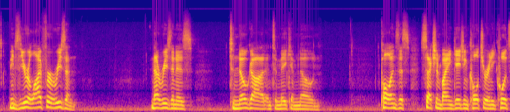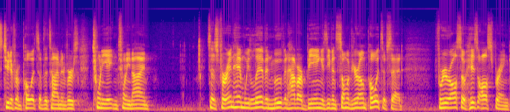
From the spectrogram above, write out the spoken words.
It means that you're alive for a reason. And that reason is to know God and to make Him known. Paul ends this section by engaging culture, and he quotes two different poets of the time in verse 28 and 29. It says, For in him we live and move and have our being, as even some of your own poets have said. For we are also his offspring.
